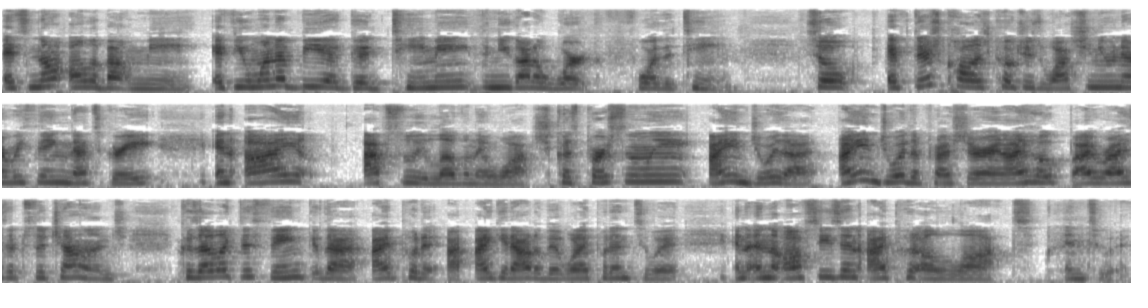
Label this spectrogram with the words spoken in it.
it's not all about me. If you want to be a good teammate, then you got to work for the team. So if there's college coaches watching you and everything, that's great. And I absolutely love when they watch because personally i enjoy that i enjoy the pressure and i hope i rise up to the challenge because i like to think that i put it I, get out of it what i put into it and in the off season i put a lot into it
